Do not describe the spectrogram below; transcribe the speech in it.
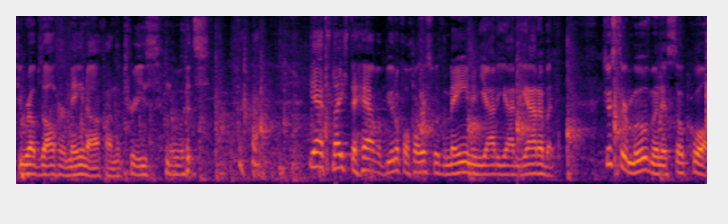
She rubs all her mane off on the trees in the woods. yeah, it's nice to have a beautiful horse with mane and yada, yada, yada, but just their movement is so cool.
